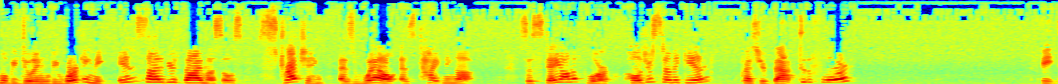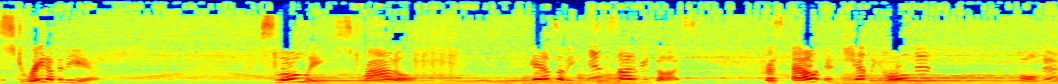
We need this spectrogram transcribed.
we'll be doing will be working the inside of your thigh muscles, stretching as well as tightening up. So stay on the floor, hold your stomach in, press your back to the floor, feet straight up in the air. Slowly straddle. Hands on the inside of your thighs. Press out and gently hold it. Hold it.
